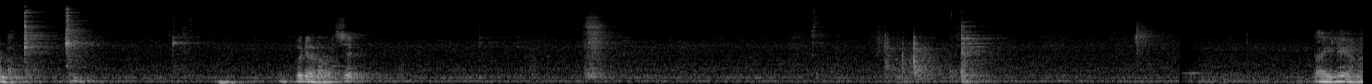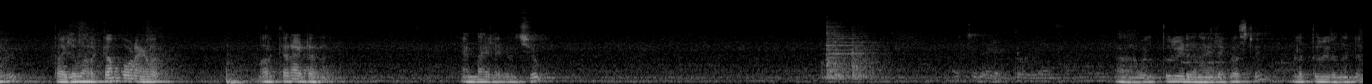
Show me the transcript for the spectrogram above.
ഉണ്ടോ ഉപ്പിടുകയാണ് കുറച്ച്? അതിലാണ് തൈല വറക്കാൻ പോണ ഞങ്ങൾ വറക്കാനായിട്ടാണ്. എണ്ണയിലേക്ക് വെച്ചു. ആ വെളുത്തുള്ളി ഇടുന്ന അതിലേക്ക് ഫസ്റ്റ് വെളുത്തുള്ളി ഇടുന്നുണ്ട്.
